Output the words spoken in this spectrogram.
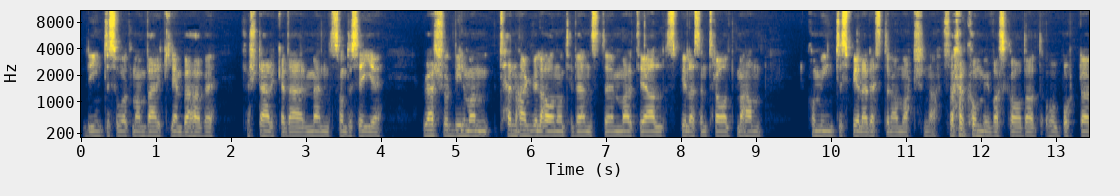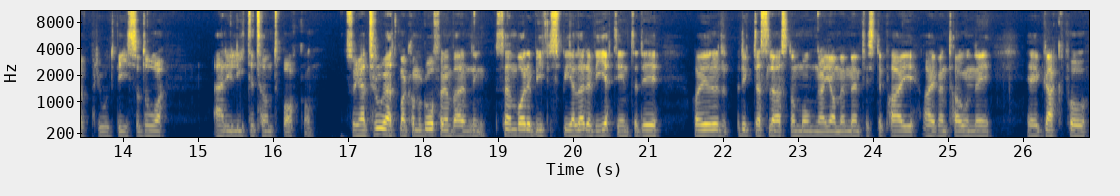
Det är inte så att man verkligen behöver förstärka där, men som du säger, Rashford vill man, Ten Hag vill ha någon till vänster, Martial spelar centralt, men han kommer inte spela resten av matcherna, för han kommer ju vara skadad och borta periodvis och då är det lite tunt bakom. Så jag tror att man kommer gå för en värvning. Sen vad det blir för spelare vet jag inte. Det har ju ryktats löst om många, ja men Memphis Depay, Ivan Tony, eh, Gakpo.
